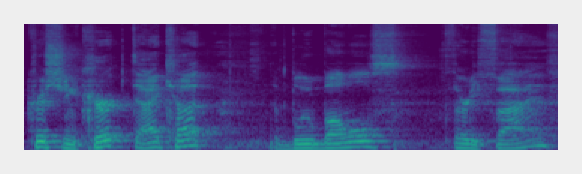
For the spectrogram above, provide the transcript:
Christian Kirk die cut, the blue bubbles, 35.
